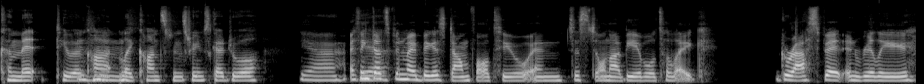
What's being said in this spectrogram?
commit to a con- Mhm. like constant stream schedule. Yeah. I think Yeah. that's been my biggest downfall too. And to still not be able to, like, grasp it and really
